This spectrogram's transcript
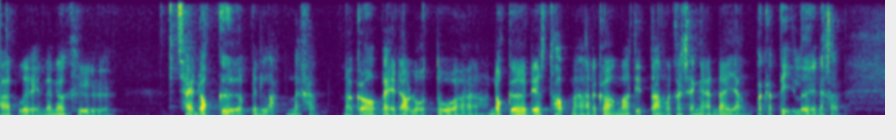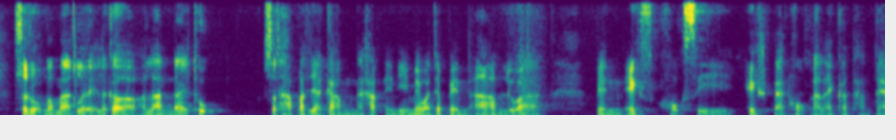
มากๆเลยนั่นก็คือใช้ Docker เป็นหลักนะครับแล้วก็ไปดาวน์โหลดตัว Docker Desktop มา แล้วก็มาติดตั้งแล้วก็ใช้งานได้อย่างปกติเลยนะครับ สะดวกมากๆเลย แล้วก็รันได้ทุกสถาปัตยกรรมนะครับ ในนี้ไม่ว่าจะเป็น ARM หรือว่าเป็น x64 x86 อะไรก็ตามแต่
